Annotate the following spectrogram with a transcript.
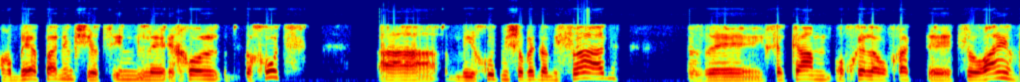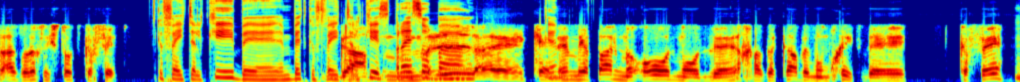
הרבה יפנים שיוצאים לאכול בחוץ, בייחוד מי שעובד במשרד, אז אה, חלקם אוכל ארוחת צהריים ואז הולך לשתות קפה. קפה איטלקי, בבית קפה איטלקי, אספרסו ב... כן, כן, הם יפן מאוד מאוד חזקה ומומחית בקפה. Mm-hmm.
